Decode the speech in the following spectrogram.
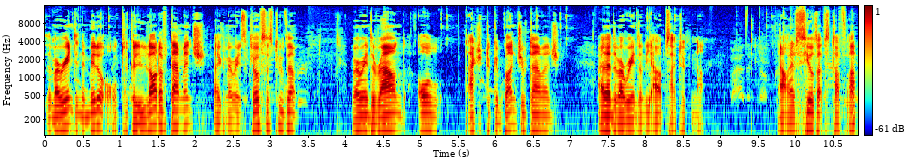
the Marines in the middle all took a lot of damage, like the Marines closest to them. Marines around all actually took a bunch of damage, and then the Marines on the outside took none. Now let's seal that stuff up.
